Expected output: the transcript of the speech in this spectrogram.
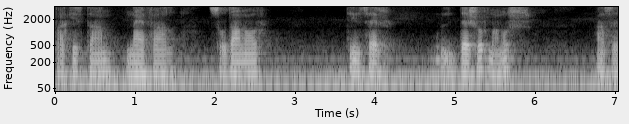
পাকিস্তান, নেপাল, সুদানর তিন চার দেশের মানুষ আছে।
